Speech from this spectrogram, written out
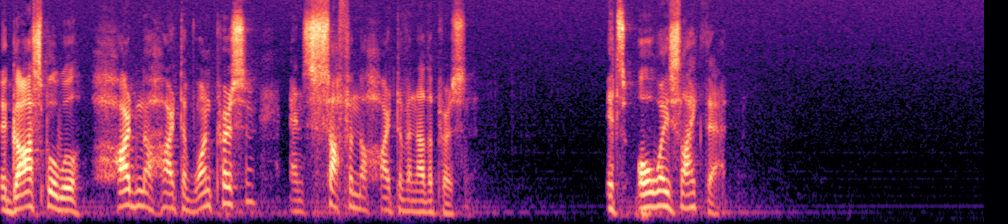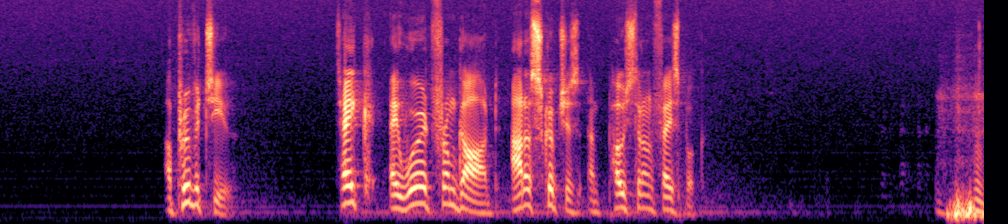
The gospel will harden the heart of one person and soften the heart of another person. It's always like that. I'll prove it to you take a word from God out of scriptures and post it on Facebook.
